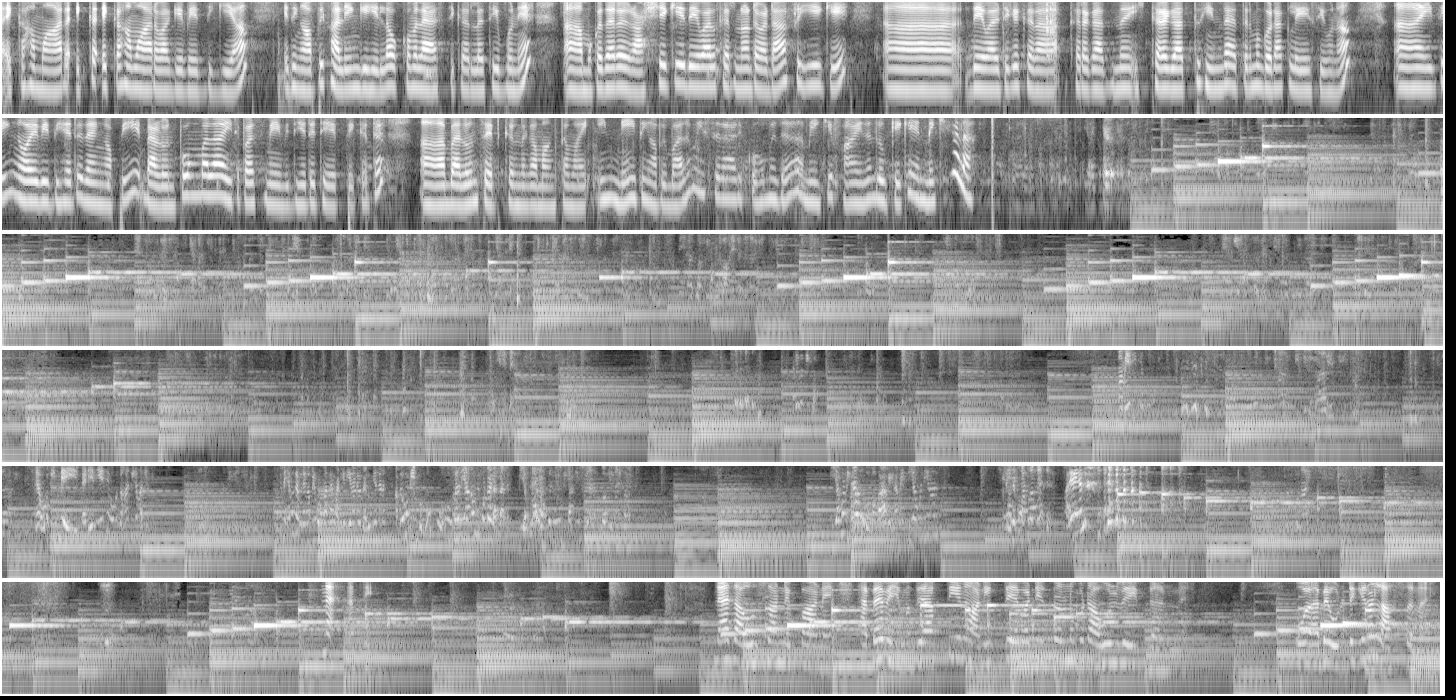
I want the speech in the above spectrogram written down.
එකහමාර එක එකහමාර වගේ වෙද්දි ගියා. ඉතින් අපි කලින් ගිහිල්ලා ඔක්කොම ලෑස්ති කරලා තිබුණේ. මොකද අර රෂ් එකේ දේවල් කරනවට වඩා ෆ්‍රී එකේ දේවල් ටික කරගන්න කරගත්තු හින්දා ඇත්තටම ගොඩක් ලේසි වුණා. ඉතින් ওই විදිහට දැන් අපි බැලුන් පුම්බලා ඊට පස්සේ මේ විදිහට ටේප් එකට බැලුන් සෙට් කරන ගමන් තමයි ඉන්නේ. ඉතින් අපි බලමු ඉස්සරහට කොහොමද මේකේ ෆයිනල් ලුක් එක එන්නේ කියලා. Thank you. අවුස්සන්න එපානේ හැබැයි මෙහෙම දෙයක් තියෙන අනිත් ඒවට කරනකොට අවුල් වෙයිද දන්නේ. ඔය හැබැයි උඩට කියන ලස්සනයි.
